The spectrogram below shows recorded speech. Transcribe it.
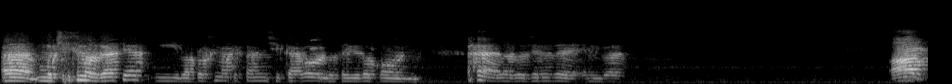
Ah, muchísimas gracias y la próxima que están en Chicago los ayudo con las versiones de, en inglés. Ah,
